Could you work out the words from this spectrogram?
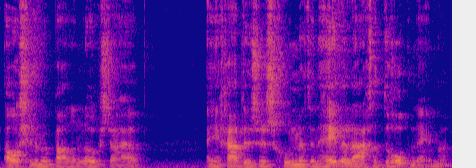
als je een bepaalde loopstijl hebt, en je gaat dus een schoen met een hele lage drop nemen,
